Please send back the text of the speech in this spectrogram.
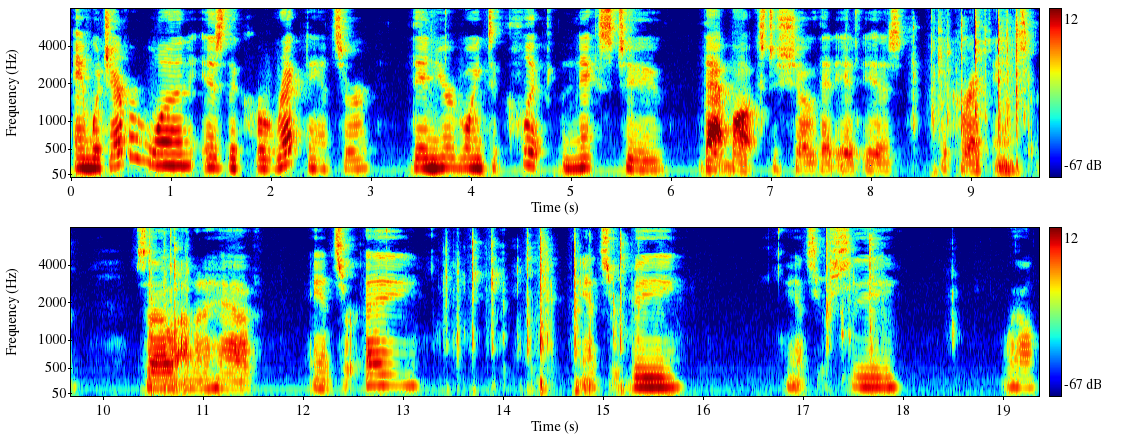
And whichever one is the correct answer, then you're going to click next to that box to show that it is the correct answer. So I'm going to have answer A, answer B, answer C. Well,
